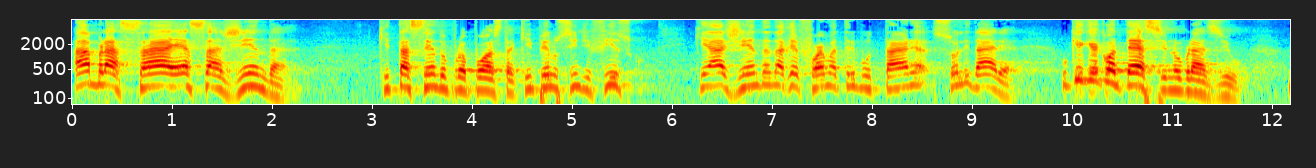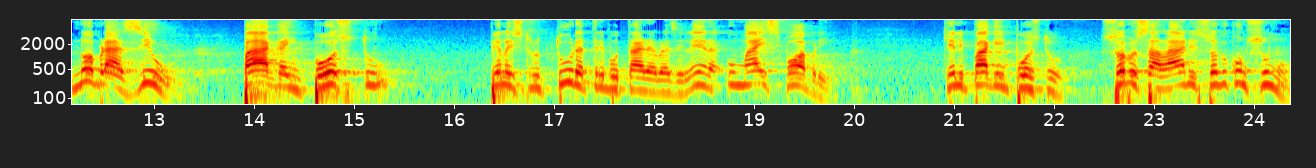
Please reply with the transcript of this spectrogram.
abraçar essa agenda que está sendo proposta aqui pelo Sindifisco, que é a agenda da reforma tributária solidária. O que, que acontece no Brasil? No Brasil, paga imposto pela estrutura tributária brasileira, o mais pobre, que ele paga imposto sobre o salário e sobre o consumo.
